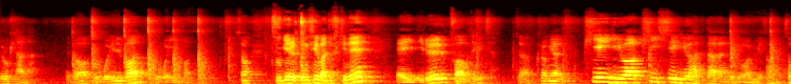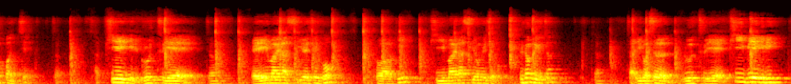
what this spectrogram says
요렇게 하나. 그래서 요거 1번, 요거 2번. 그래서 두 개를 동시에 만족시키는 a, b를 구하면 되겠죠. 자, 그러면 p의 길이와 pc길이가 같다라는 걸 이용하기 위해서 첫 번째 자, p의 길이 루트의 a-1의 제곱 더하기 b-0의 제곱 이렇게 하면 되겠죠? 자, 자 이것은 루트의 pb의 길이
